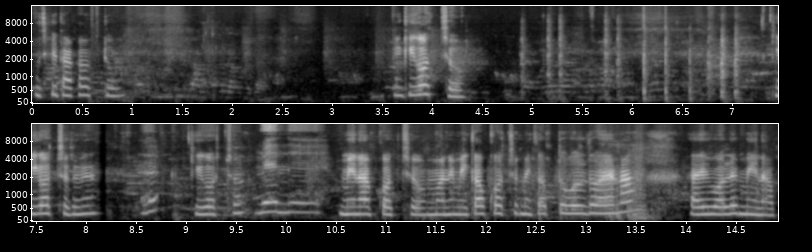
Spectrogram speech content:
পুচকি তাকাও একটু। তুমি কি করছ? কি করছ তুমি? কি করছ? মেকআপ করছ? মানে মেকআপ করছ? মেকআপ তো বলতে পারে না তাই বলে মেকআপ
